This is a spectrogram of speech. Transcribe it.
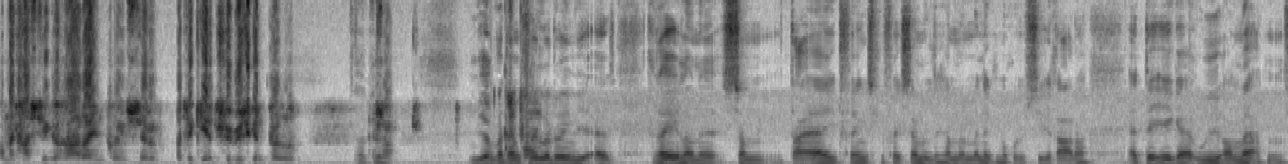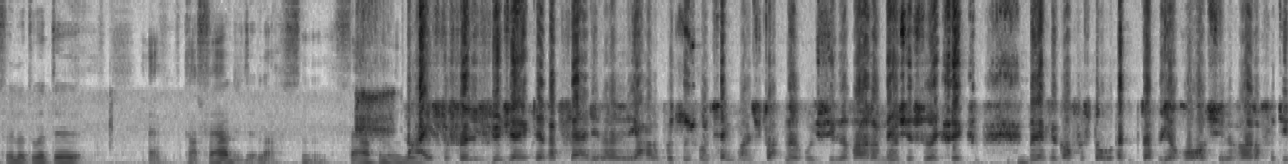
om man har cigaretter ind på en celle. Og det giver typisk en bøde. okay. Så, Ja. Hvordan føler du egentlig, at reglerne, som der er i et fængsel, for eksempel det her med, at man ikke må ryge cigaretter, at det ikke er ude i omverdenen? Føler du, at det er retfærdigt, eller sådan færre på nogen? Nej, selvfølgelig synes jeg ikke, det er retfærdigt. Altså, jeg har på et tidspunkt tænkt mig at stoppe med at ryge cigaretter, mens jeg sidder i fængsel. Men jeg kan godt forstå, at der bliver røget cigaretter, fordi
